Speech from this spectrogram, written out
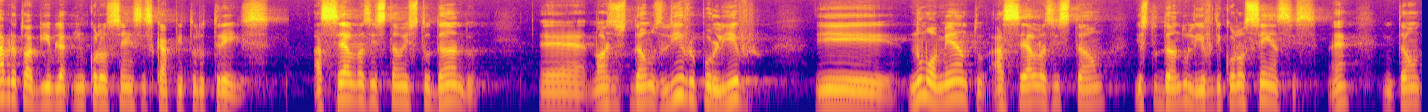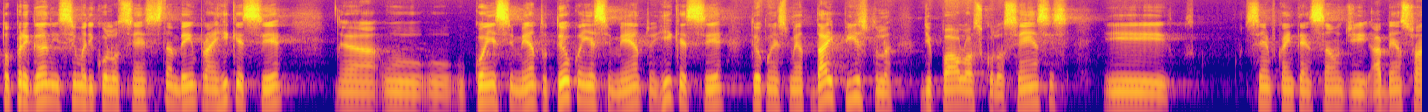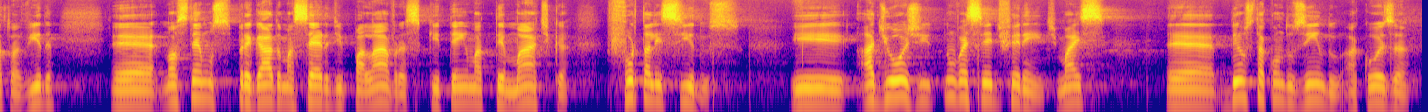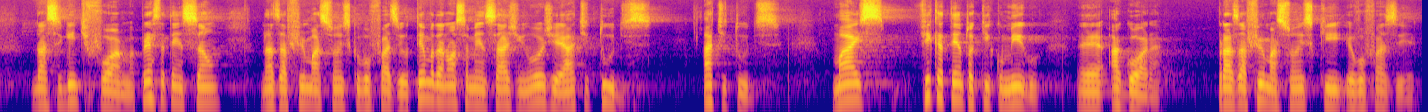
Abra a tua Bíblia em Colossenses capítulo 3. As células estão estudando, é, nós estudamos livro por livro, e no momento as células estão estudando o livro de Colossenses. Né? Então, estou pregando em cima de Colossenses também para enriquecer é, o, o, conhecimento, o teu conhecimento, enriquecer o teu conhecimento da epístola de Paulo aos Colossenses e sempre com a intenção de abençoar a tua vida. É, nós temos pregado uma série de palavras que tem uma temática fortalecidos. E a de hoje não vai ser diferente, mas é, Deus está conduzindo a coisa da seguinte forma: presta atenção nas afirmações que eu vou fazer. O tema da nossa mensagem hoje é atitudes. Atitudes. Mas fica atento aqui comigo é, agora para as afirmações que eu vou fazer.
